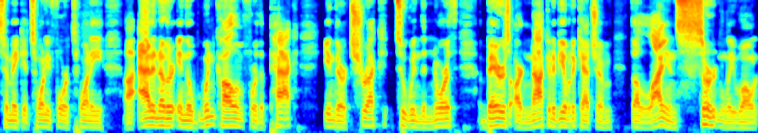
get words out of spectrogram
to make it 24 20. Uh, add another in the win column for the Pack in their trek to win the North. Bears are not going to be able to catch them. The Lions certainly won't.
